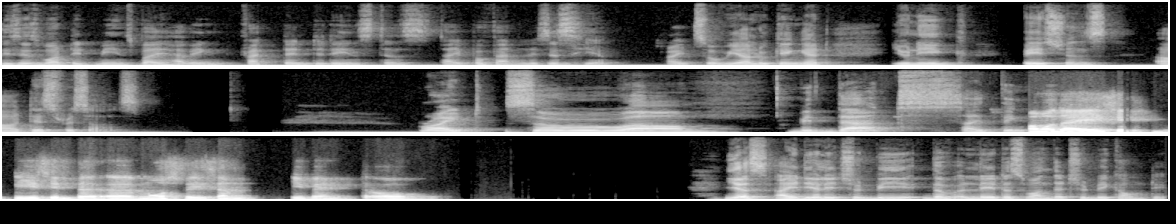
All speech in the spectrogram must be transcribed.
this is what it means by having tracked entity instance type of analysis here right? So we are looking at unique patients uh, test results. Right. So um, with that i think Amoda, is it is it the uh, most recent event or? Yes ideally it should be the latest one that should be counting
